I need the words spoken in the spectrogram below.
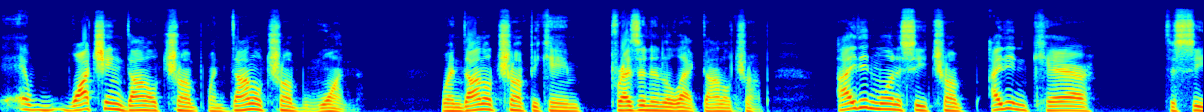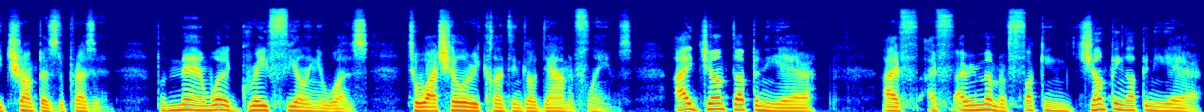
eh, Watching Donald Trump when Donald Trump won when Donald Trump became president elect, Donald Trump, I didn't want to see Trump, I didn't care to see Trump as the president. But man, what a great feeling it was to watch Hillary Clinton go down in flames. I jumped up in the air. I, I, I remember fucking jumping up in the air,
